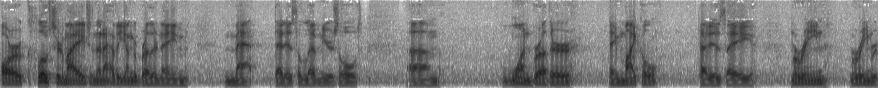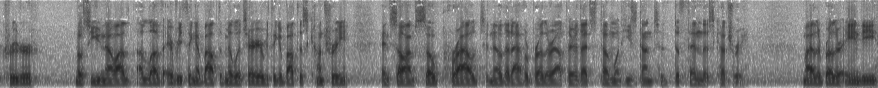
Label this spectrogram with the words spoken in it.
are closer to my age, and then I have a younger brother named Matt that is 11 years old. Um, one brother named Michael that is a Marine, Marine recruiter. Most of you know I, I love everything about the military, everything about this country, And so I'm so proud to know that I have a brother out there that's done what he's done to defend this country. My other brother, Andy,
